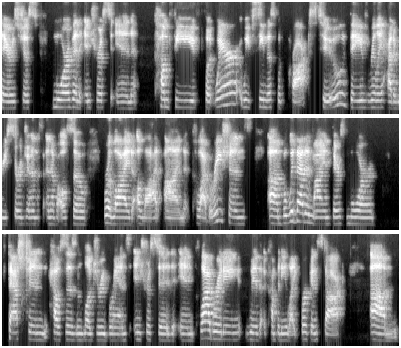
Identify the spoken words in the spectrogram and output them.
There's just more of an interest in comfy footwear. We've seen this with Crocs too. They've really had a resurgence and have also relied a lot on collaborations. Um, but with that in mind, there's more fashion houses and luxury brands interested in collaborating with a company like Birkenstock. Um,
